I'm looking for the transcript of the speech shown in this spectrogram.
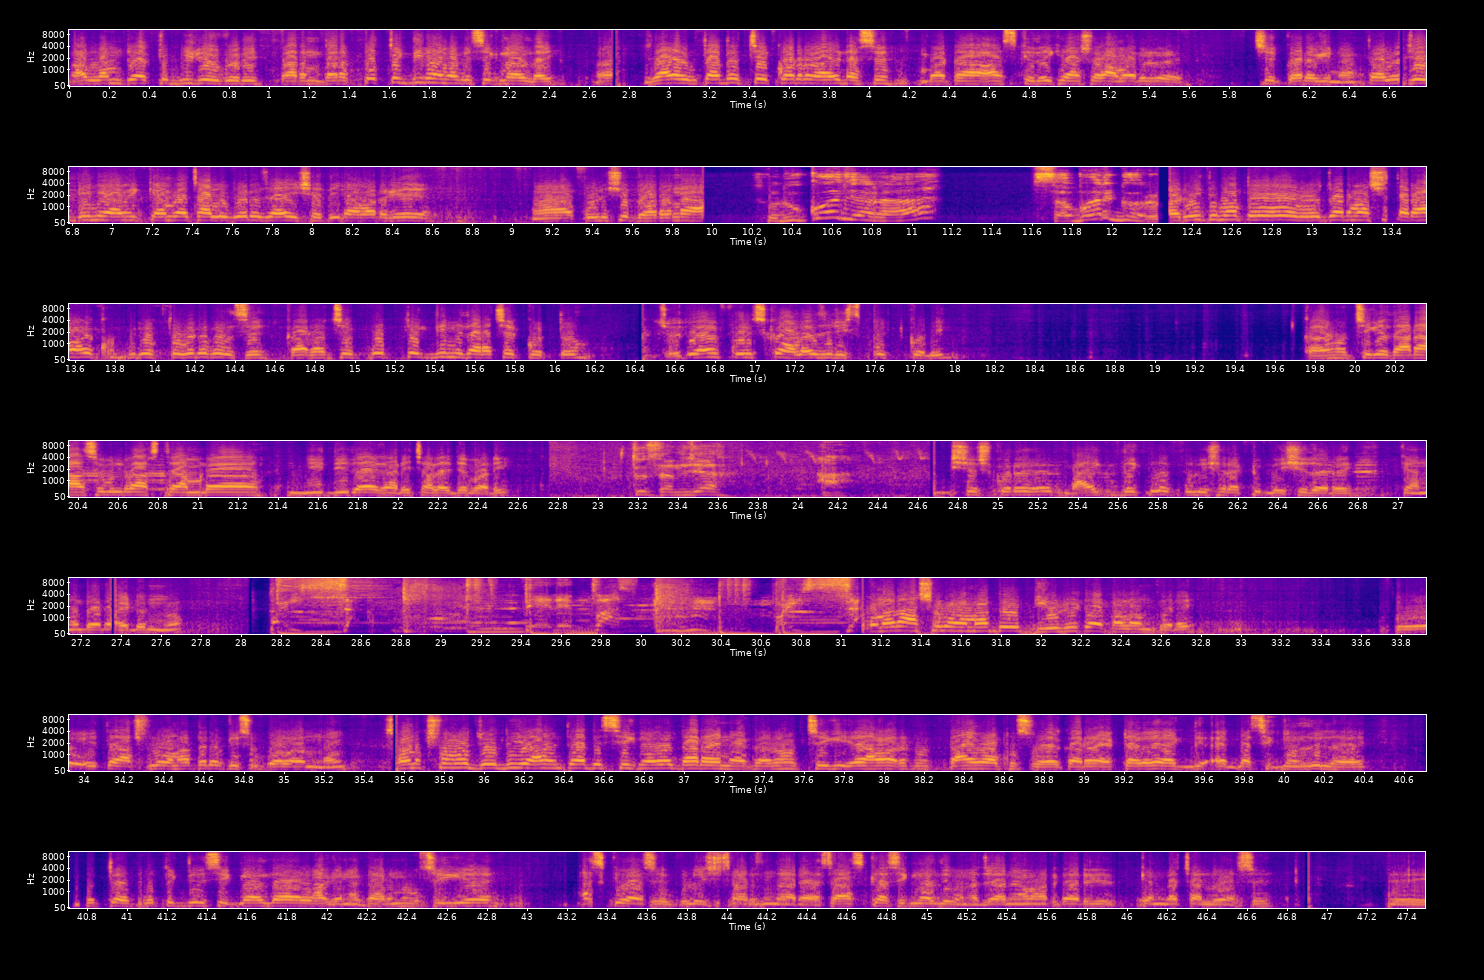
ভাবলাম যে একটা ভিডিও করি কারণ তারা প্রত্যেকদিন আমাকে সিগন্যাল দেয়। যাই হোক তাদের চেক করার রাইট আছে বাট আজকে দেখি আসলে আমার চেক করে কিনা। তবে যেদিনই আমি ক্যামেরা চালু করে যাই সেদিন আমাকে পুলিশে ধরে না। রুকো যারা সবার করো রীতিমতো রোজার মাসে তারা আমাকে খুব বিরক্ত করে ফেলছে কারণ হচ্ছে প্রত্যেক দিনই তারা চেক করতো। যদি আমি পুলিশকে অলওয়েজ রেসপেক্ট করি কারণ হচ্ছে কি তারা আছে বলে রাস্তায় আমরা নির্দিদায় গাড়ি চালাইতে পারি। তুই সমঝা? হ্যাঁ। বিশেষ করে বাইক দেখলে পুলিশের একটু বেশি ধরে। কেন ধরে? আই ডোন্ট নো ওনারা আসলে আমাদের ডিউটিটা পালন করে। তো এটা আসলে ওনাদেরও কিছু বলার নাই। অনেক সময় যদি আমি তাদের সিগনালে দাঁড়াই না কারণ হচ্ছে গিয়ে আমার টাইম অফিস হয় কারণ একটা একবার সিগনাল দিলে হয়। প্রত্যেক দিন সিগনাল দেওয়া লাগে না কারণ হচ্ছে গিয়ে আজকে আছে পুলিশ সার্জন দাঁড়িয়ে আছে। আজকে সিগনাল দিব না জানে আমার গাড়ির ক্যামেরা চালু আছে।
